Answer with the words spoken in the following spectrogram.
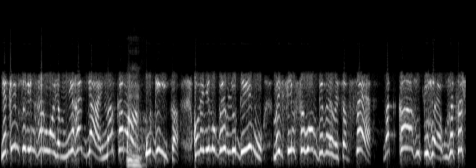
Яким же він героєм? Негодяй, наркоман, убійця. Коли він убив людину, ми всім селом дивилися, все. Накажуть уже, уже це ж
